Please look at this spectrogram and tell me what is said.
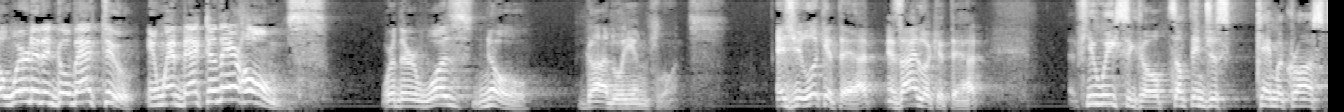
But where did it go back to? It went back to their homes, where there was no godly influence. As you look at that, as I look at that, a few weeks ago, something just came across,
